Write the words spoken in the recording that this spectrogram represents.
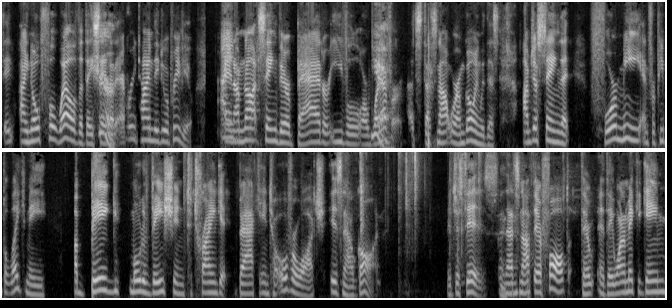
They, I know full well that they say that every time they do a preview I, and I'm not saying they're bad or evil or Yeah. whatever. That's that's not where I'm going with this. I'm just saying that for me and for people like me, a big motivation to try and get back into Overwatch is now gone. It just is, and that's not their fault. They they want to make a game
